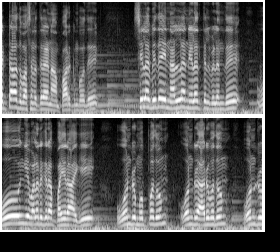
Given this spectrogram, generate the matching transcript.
எட்டாவது வசனத்தில் நாம் பார்க்கும்போது சில விதை நல்ல நிலத்தில் விழுந்து ஓங்கி வளர்கிற பயிராகி ஒன்று முப்பதும் ஒன்று அறுபதும் ஒன்று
